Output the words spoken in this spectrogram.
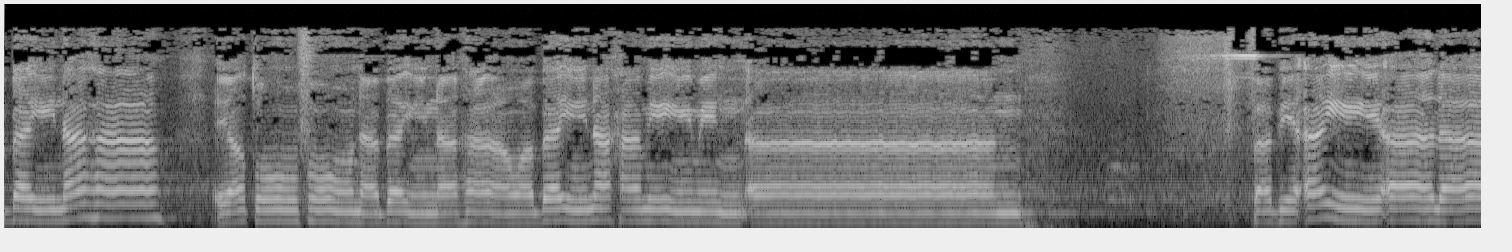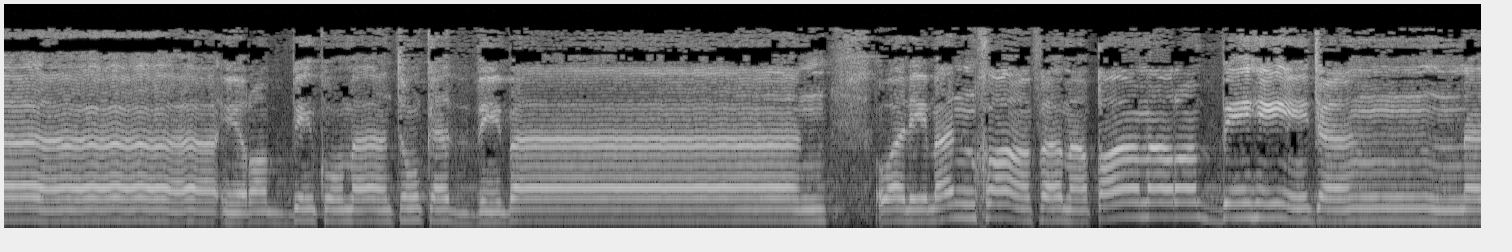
بينها يطوفون بينها وبين حميم آن. فبأي آلاء ربكما تكذبان؟ ولمن خاف مقام ربه جنتان؟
